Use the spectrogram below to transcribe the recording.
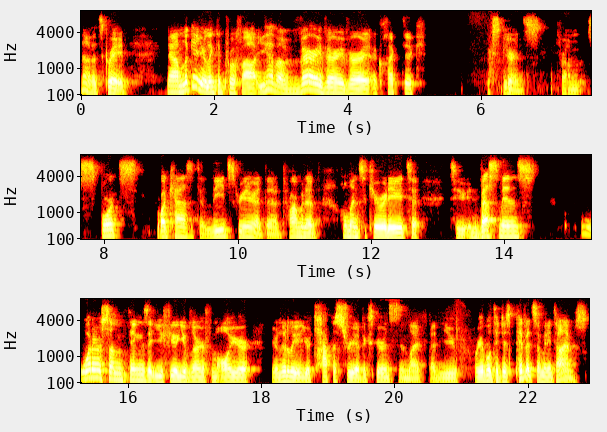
no that's great now i'm looking at your linkedin profile. You have a very very very eclectic experience from sports broadcast to lead screener at the department of homeland security to to investments. What are some things that you feel you've learned from all your your literally your tapestry of experiences in life that you were able to just pivot so many times?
